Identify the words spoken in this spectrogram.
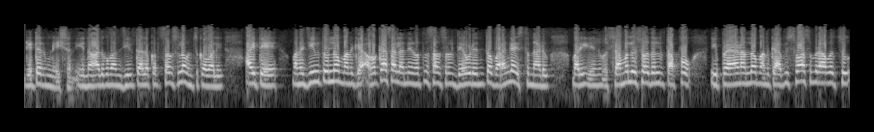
డిటర్మినేషన్ ఈ నాలుగు మన జీవితాల్లో కొత్త సంవత్సరంలో ఉంచుకోవాలి. అయితే మన జీవితంలో మనకి అవకాశాలన్నీ నూతన సంవత్సరం దేవుడు ఎంతో బలంగా ఇస్తున్నాడు. మరి శ్రమలు శోధనలు తప్పు. ఈ ప్రయాణంలో మనకి అవిశ్వాసం రావచ్చు.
